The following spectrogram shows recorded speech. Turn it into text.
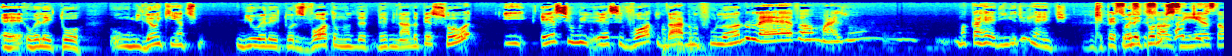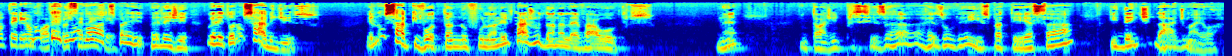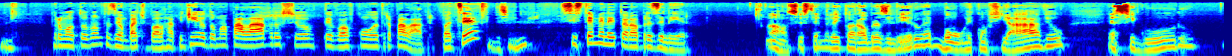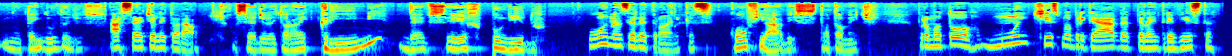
é, o eleitor, 1 milhão e 500 mil eleitores votam numa determinada pessoa e esse, esse voto dado no fulano leva mais um, uma carreirinha de gente. De pessoas que sozinhas não, não teriam, não voto teriam votos para eleger. O eleitor não sabe disso. Ele não sabe que votando no fulano ele está ajudando a levar outros. Né? Então a gente precisa resolver isso para ter essa identidade maior. Né? Promotor, vamos fazer um bate-bola rapidinho. Eu dou uma palavra, o senhor devolve com outra palavra. Pode ser? Sim. Sistema eleitoral brasileiro. Não, o sistema eleitoral brasileiro é bom, é confiável, é seguro, não tem dúvida disso. Assédio eleitoral. Assédio eleitoral é crime, deve ser punido. Urnas eletrônicas. Confiáveis, totalmente. Promotor, muitíssimo obrigada pela entrevista.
